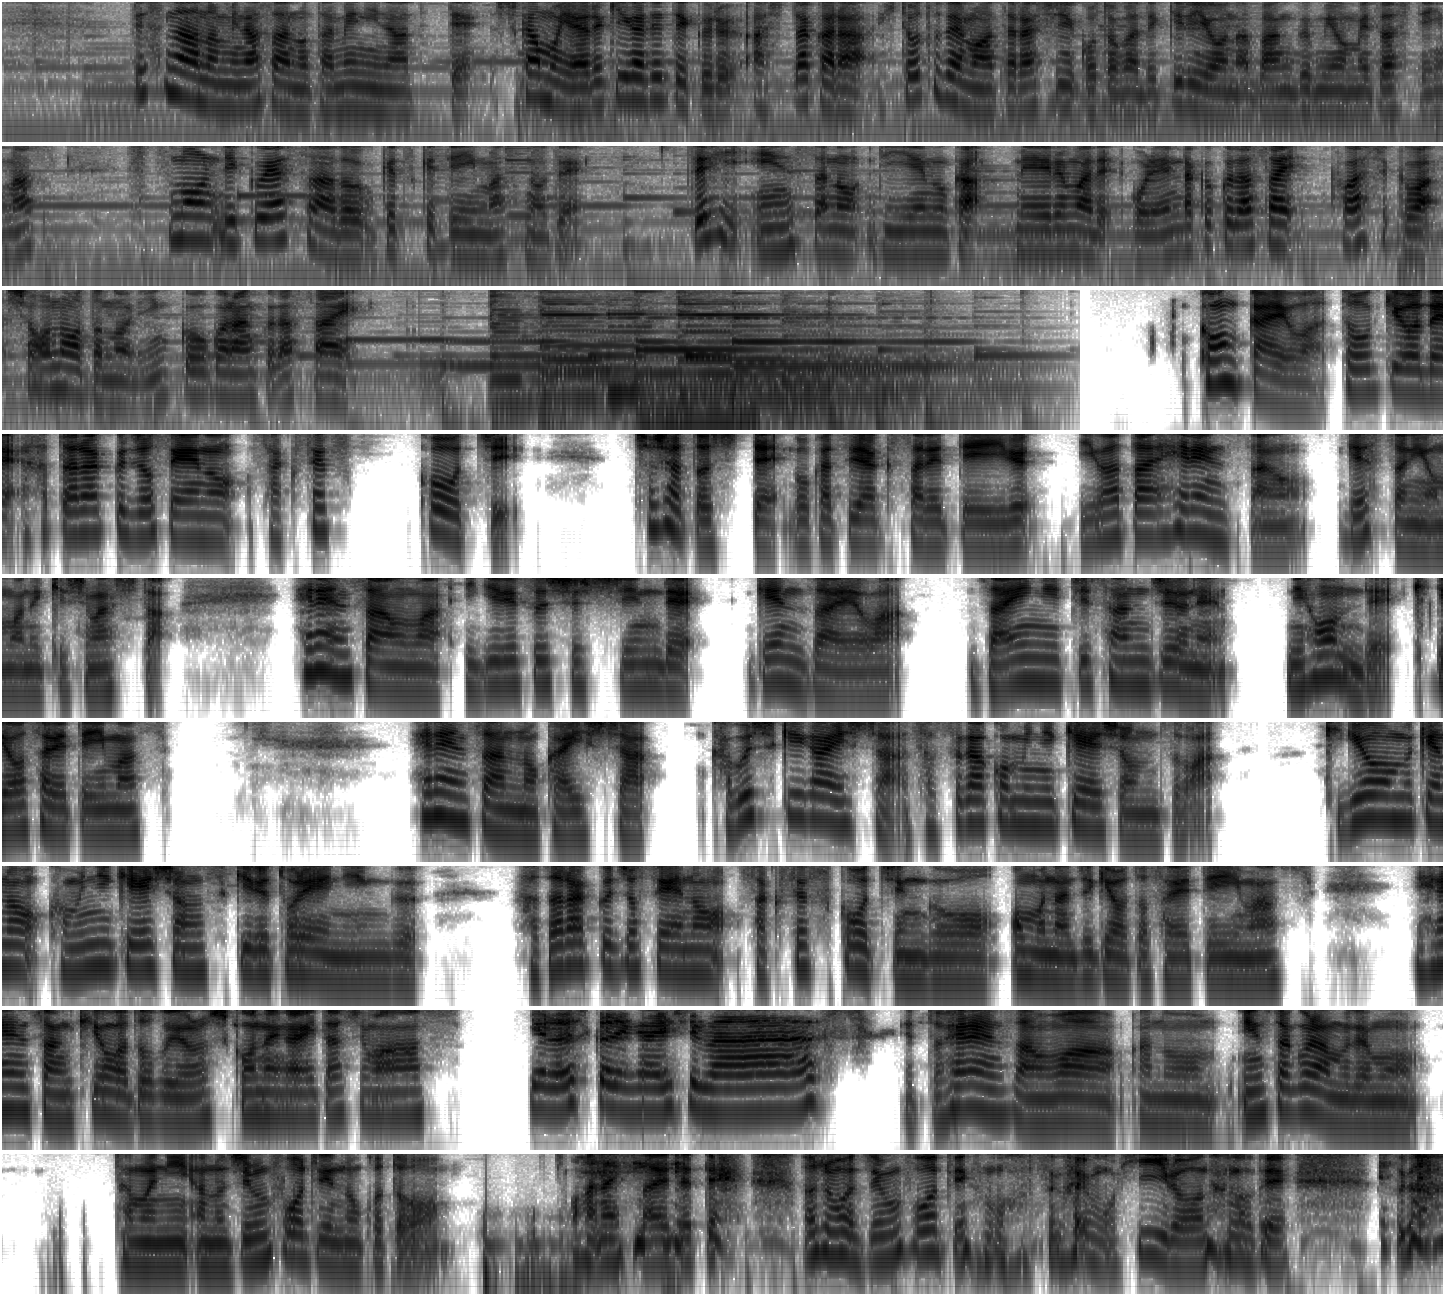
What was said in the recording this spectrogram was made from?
リスナーの皆さんのためになってしかもやる気が出てくる明日から一つでも新しいことができるような番組を目指しています。質問リクエストなど受け付けていますのでぜひインスタの DM かメールまでご連絡ください。詳しくはショーノートのリンクをご覧ください。今回は東京で働く女性のサクセスコーチ著者としてご活躍されている岩田ヘレンさんをゲストにお招きしました。ヘレンさんはイギリス出身で、現在は在日30年、日本で起業されています。ヘレンさんの会社、株式会社さすがコミュニケーションズは、企業向けのコミュニケーションスキルトレーニング、働く女性のサクセスコーチングを主な事業とされています。ヘレンさん、今日はどうぞよろしくお願いいたします。よろしくお願いします。えっと、ヘレンさんは、あの、インスタグラムでもたまにあのジム14のことをお話しされてて 私もジム14もすごいもうヒーローなので すごく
